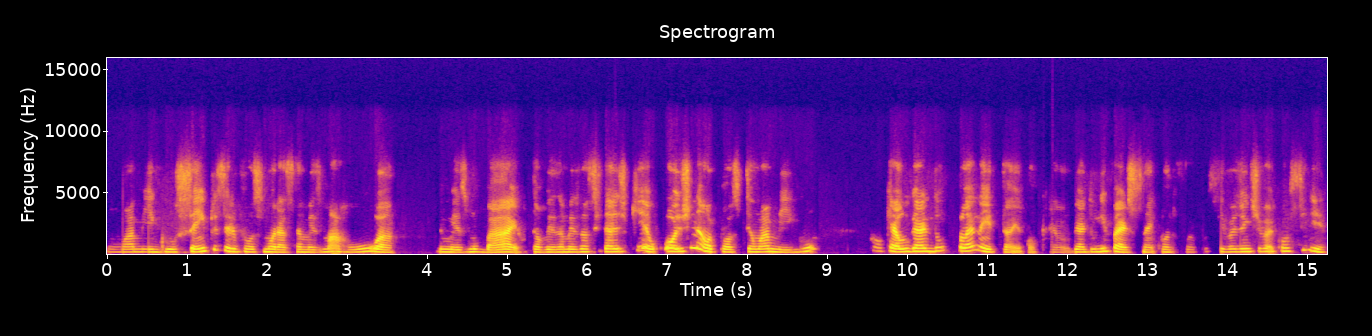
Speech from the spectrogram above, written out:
um amigo sempre se ele fosse morasse na mesma rua, no mesmo bairro, talvez na mesma cidade que eu. Hoje não, eu posso ter um amigo qualquer lugar do planeta, em qualquer lugar do universo, né? Quando for possível, a gente vai conseguir.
